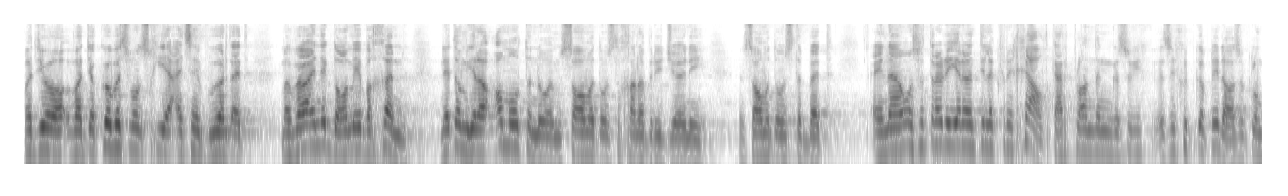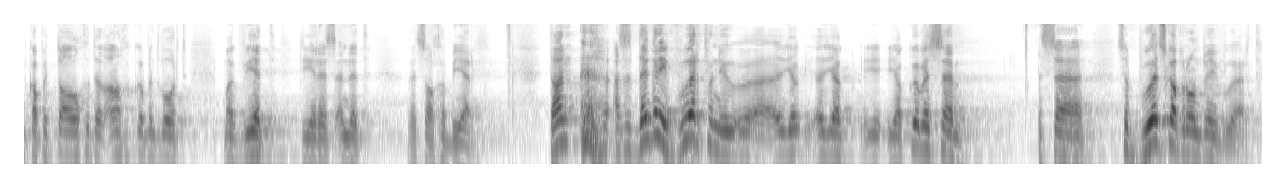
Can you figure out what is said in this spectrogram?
wat Jo wat Jakobus vir ons gee uit sy woord uit. Maar wou eintlik daarmee begin, net om julle almal te nooi om saam met ons te gaan op hierdie journey en saam met ons te bid. En nou uh, ons vertrou die Here natuurlik vir die geld. Kerkplanting is ook is nie goedkoop nie. Daar's 'n klomp kapitaal goed wat aangekoop moet word, maar ek weet die Here is in dit en dit sal gebeur. Dan as ek dink aan die woord van jou Jakobus se se se boodskap rondom die woord.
